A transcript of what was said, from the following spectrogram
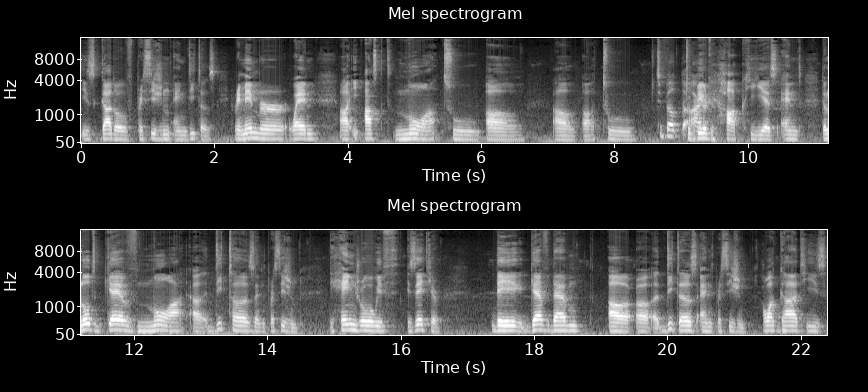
is God of precision and details. Remember when uh, he asked Noah to uh, uh, uh, to To build the to ark. build the ark, yes, and the Lord gave Noah uh, details and precision. The angel with Ezekiel, they gave them uh, uh, details and precision. Our God is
